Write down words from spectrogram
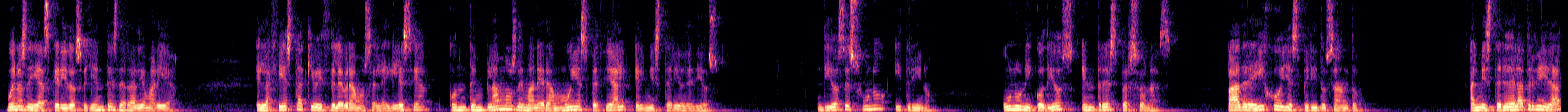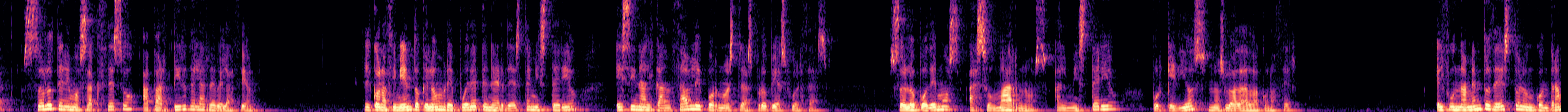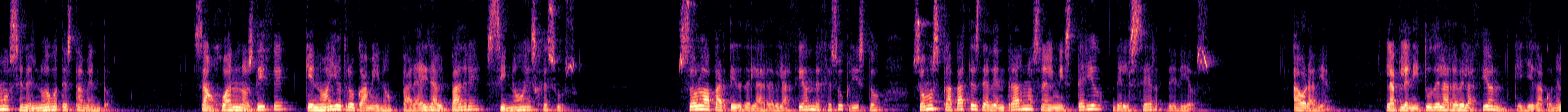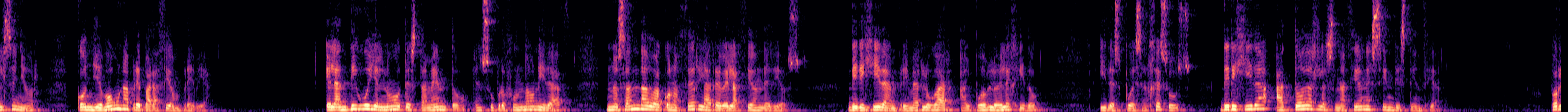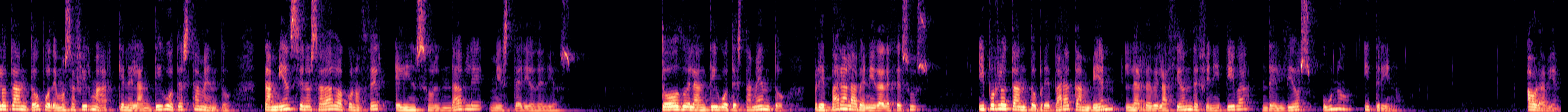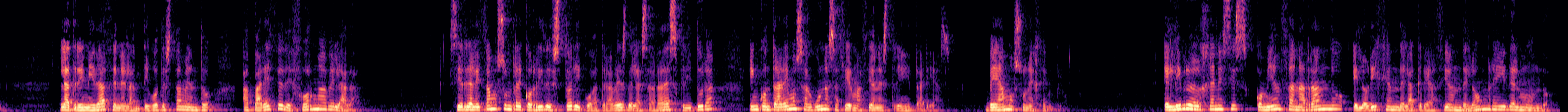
Buenos días, queridos oyentes de Radio María. En la fiesta que hoy celebramos en la Iglesia, contemplamos de manera muy especial el misterio de Dios. Dios es uno y trino, un único Dios en tres personas, Padre, Hijo y Espíritu Santo. Al misterio de la Trinidad solo tenemos acceso a partir de la revelación. El conocimiento que el hombre puede tener de este misterio es inalcanzable por nuestras propias fuerzas. Solo podemos asomarnos al misterio porque Dios nos lo ha dado a conocer. El fundamento de esto lo encontramos en el Nuevo Testamento. San Juan nos dice que no hay otro camino para ir al Padre si no es Jesús. Solo a partir de la revelación de Jesucristo somos capaces de adentrarnos en el misterio del ser de Dios. Ahora bien, la plenitud de la revelación que llega con el Señor conllevó una preparación previa. El Antiguo y el Nuevo Testamento, en su profunda unidad, nos han dado a conocer la revelación de Dios, dirigida en primer lugar al pueblo elegido y después en Jesús, dirigida a todas las naciones sin distinción. Por lo tanto, podemos afirmar que en el Antiguo Testamento también se nos ha dado a conocer el insondable misterio de Dios. Todo el Antiguo Testamento prepara la venida de Jesús y por lo tanto prepara también la revelación definitiva del Dios uno y trino. Ahora bien, la Trinidad en el Antiguo Testamento aparece de forma velada. Si realizamos un recorrido histórico a través de la Sagrada Escritura, encontraremos algunas afirmaciones trinitarias. Veamos un ejemplo. El libro del Génesis comienza narrando el origen de la creación del hombre y del mundo.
